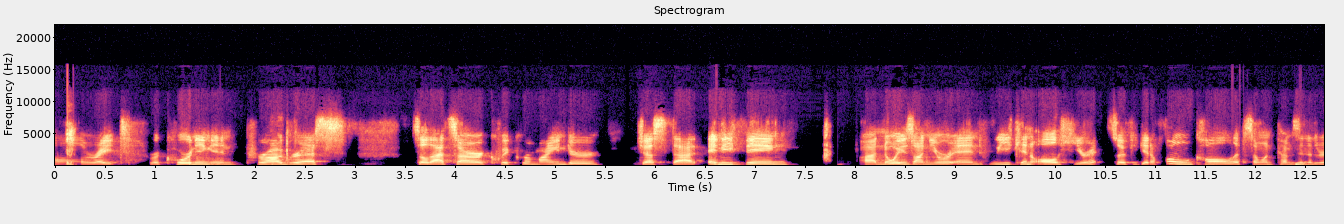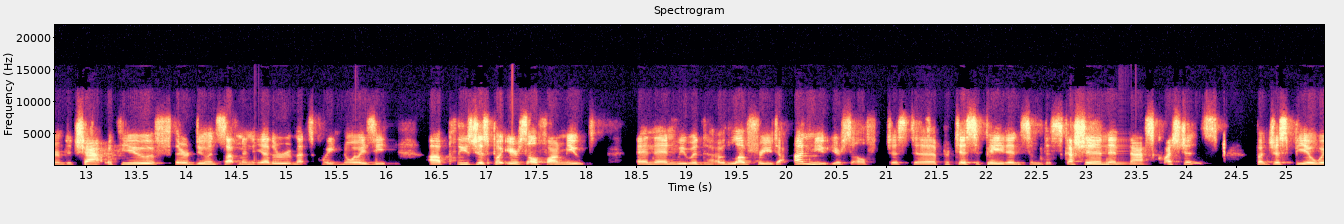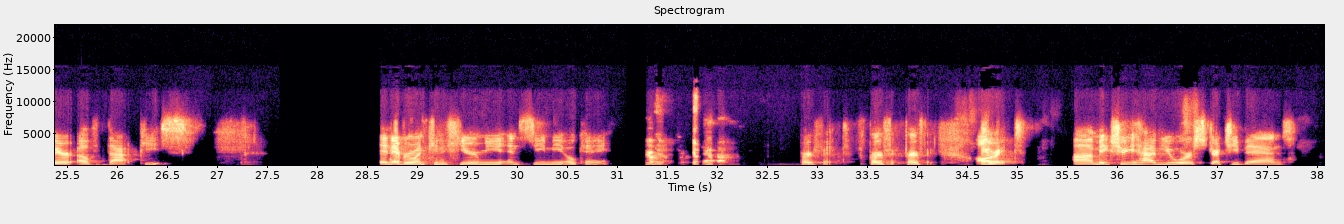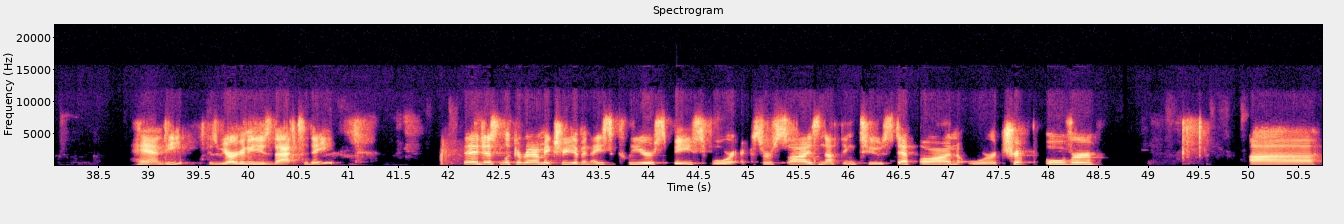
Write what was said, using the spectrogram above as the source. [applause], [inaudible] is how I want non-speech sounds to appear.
All right, recording in progress. So that's our quick reminder, just that anything uh, noise on your end, we can all hear it. So if you get a phone call, if someone comes into the room to chat with you, if they're doing something in the other room that's quite noisy, uh, please just put yourself on mute. And then we would, I would love for you to unmute yourself just to participate in some discussion and ask questions, but just be aware of that piece. And everyone can hear me and see me okay? Yep. Perfect, perfect, perfect. All right, uh, make sure you have your stretchy band handy because we are gonna use that today. Then just look around, make sure you have a nice clear space for exercise, nothing to step on or trip over. Uh,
